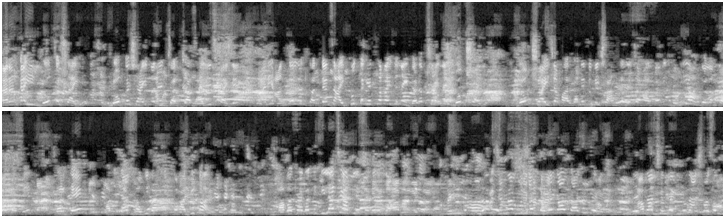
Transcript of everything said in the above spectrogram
कारण का ही लोकशाही लोकशाहीमध्ये चर्चा झालीच पाहिजे आणि आंदोलनकर्त्यांचं ऐकून तर घेतलं पाहिजे नाही. दडपशाही नाही लोकशाही. लोकशाहीच्या मार्गाने तुम्ही शांततेच्या मार्गाने कोणी आंदोलन करत असेल तर ते आपल्या संविधानात तो अधिकार. बाबासाहेबांनी दिलाच आहे आपल्या सगळ्यांना. आश्वासन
